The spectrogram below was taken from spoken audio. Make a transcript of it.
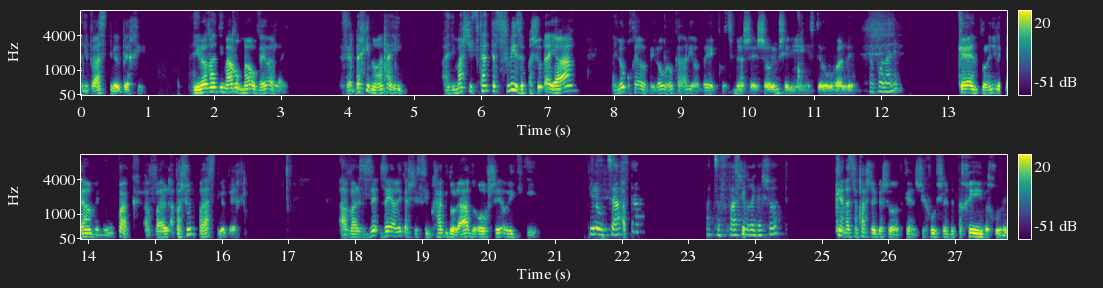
אני פרסתי בבכי. אני לא הבנתי מה, מה עובר עליי. זה בכי נורא נעים. אני ממש הפתעתי את עצמי, זה פשוט היה, אני לא בוחר הרבה, לא, לא קרה לי הרבה, חוץ מהשהורים שלי נפטרו, אבל... אתה פולני? כן, פולני לגמרי, מאופק, אבל פשוט פרסתי בבכי. אבל זה, זה היה רגע של שמחה גדולה ואושר רגעי. כאילו הוצפת? הצפה של רגשות? כן, הצפה של רגשות, כן, שחרור של מתחים וכולי.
